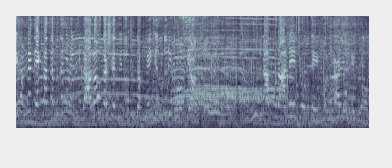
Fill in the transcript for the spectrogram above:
एक हमने देखा था पता नहीं मैंने डाला होगा शायद भी तो डब्बे के अंदर ही घुस गया था ढूंढना पुराने जो थे कोलोराडो के ब्लॉग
